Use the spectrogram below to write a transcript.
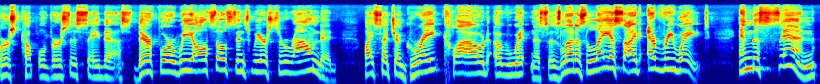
first couple verses say this Therefore, we also, since we are surrounded by such a great cloud of witnesses, let us lay aside every weight and the sin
